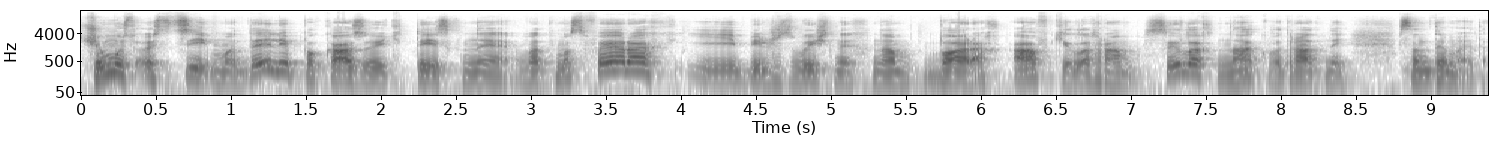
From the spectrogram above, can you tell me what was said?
Чомусь ось ці моделі показують тиск не в атмосферах і більш звичних нам барах, а в кілограм силах на квадратний сантиметр.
